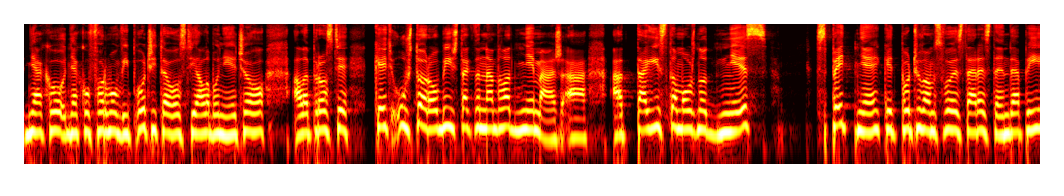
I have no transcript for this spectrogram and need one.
nejakou, nejakou formou vypočítavosti alebo niečoho, ale proste, keď už to robíš, tak ten nadhľad nemáš. A, a takisto možno dnes spätne, keď počúvam svoje staré stand-upy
